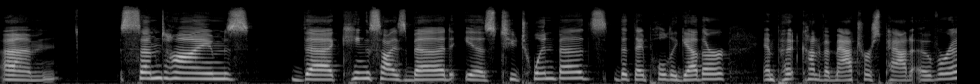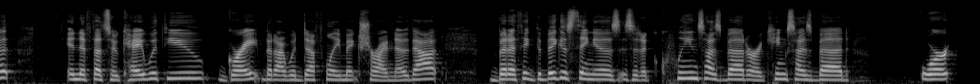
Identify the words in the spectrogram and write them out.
Um, sometimes the king size bed is two twin beds that they pull together and put kind of a mattress pad over it. And if that's okay with you, great, but I would definitely make sure I know that. But I think the biggest thing is is it a queen size bed or a king size bed? Or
